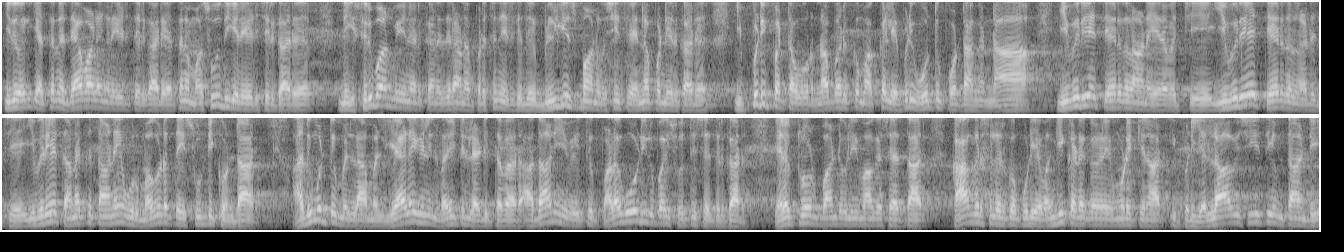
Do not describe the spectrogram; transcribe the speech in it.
இது வரைக்கும் எத்தனை தேவாலயங்களை எடுத்திருக்காரு எத்தனை மசூதிகளை இடிச்சிருக்காரு இன்றைக்கி சிறுபான்மையினருக்கான எதிரான பிரச்சனை இருக்குது பில்கிஸ் பானு விஷயத்தில் என்ன பண்ணியிருக்காரு இப்படிப்பட்ட ஒரு நபருக்கு மக்கள் எப்படி ஓட்டு போட்டாங்கன்னா இவரே தேர்தல் ஆணையரை வச்சு இவரே தேர்தல் நடித்து இவரே தனக்குத்தானே ஒரு மகுடத்தை சூட்டி கொண்டார் அது மட்டும் இல்லாமல் ஏழைகளின் வயிற்றில் அடித்தவர் அதானியை வைத்து பல கோடி ரூபாய் சொத்து சேர்த்திருக்கார் எலக்ட்ரோட் பாண்டு வழியமாக சேர்த்தார் காங்கிரஸில் இருக்கக்கூடிய வங்கி கணக்குகளை முடக்கினார். இப்படி எல்லா விஷயத்தையும் தாண்டி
